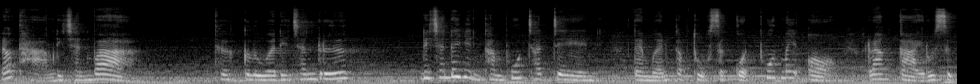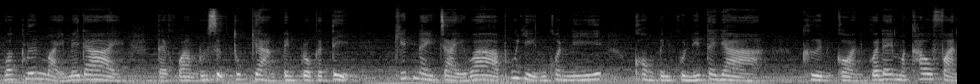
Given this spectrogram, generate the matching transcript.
แล้วถามดิฉันว่า เธอกลัวดิฉันหรือ ดิฉันได้ยินคำพูดชัดเจน แต่เหมือนกับถูกสะกดพูดไม่ออก ร่างกายรู้สึกว่าเคลื่อนไหวไม่ได้ แต่ความรู้สึกทุกอย่างเป็นปกติ คิดในใจว่าผู้หญิงคนนี้คงเป็นคุณนิตยา คืนก่อนก็ได้มาเข้าฝัน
